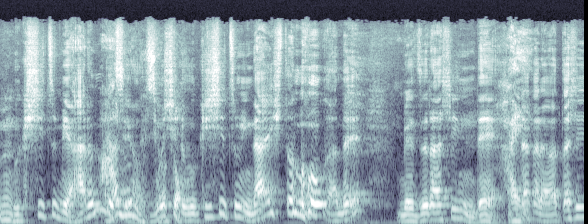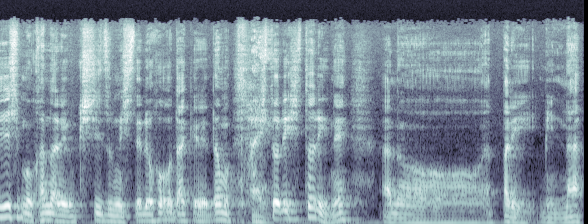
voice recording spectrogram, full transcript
浮き沈みあるんですよ。あるんですよむしろ浮き沈みない人の方がね珍しいんで、はい。だから私自身もかなり浮き沈みしてる方だけれども、はい。一人一人ねあのぱりみんな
